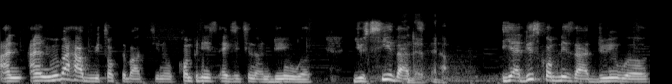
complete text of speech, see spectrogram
And and remember how we talked about you know companies exiting and doing well. You see that, yeah, yeah these companies that are doing well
